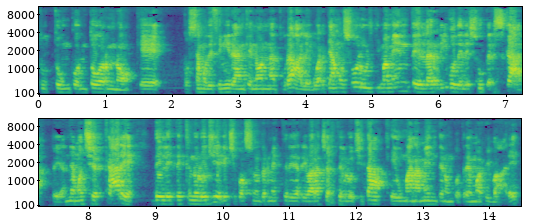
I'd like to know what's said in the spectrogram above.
tutto un contorno che possiamo definire anche non naturale. Guardiamo solo ultimamente l'arrivo delle super scarpe, andiamo a cercare delle tecnologie che ci possono permettere di arrivare a certe velocità che umanamente non potremmo arrivare,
